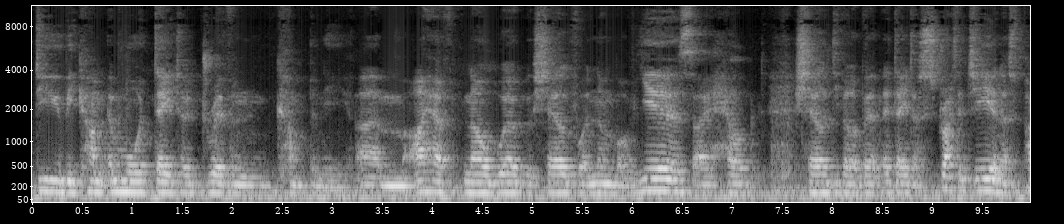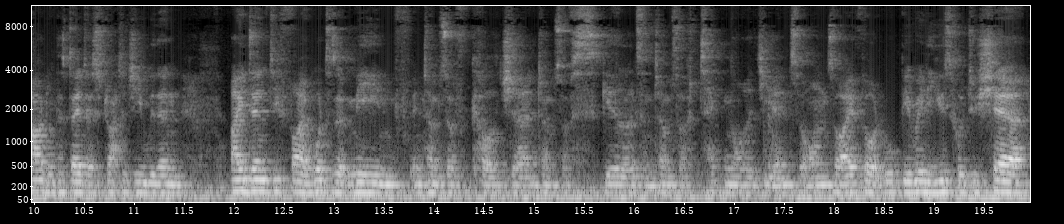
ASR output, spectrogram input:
do you become a more data driven company? Um, I have now worked with Shell for a number of years. I helped Shell develop a, a, data strategy, and as part of this data strategy, we then identify what does it mean in terms of culture, in terms of skills, in terms of technology, and so on. So I thought it would be really useful to share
